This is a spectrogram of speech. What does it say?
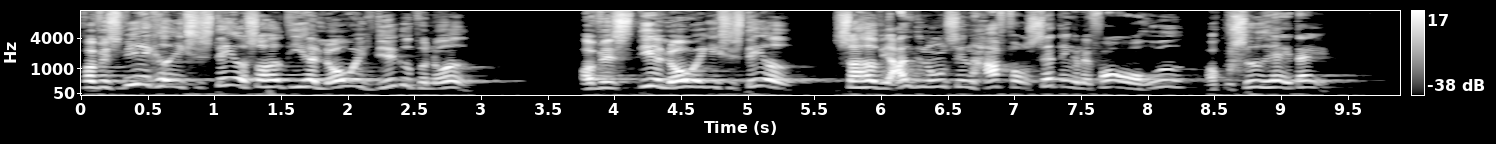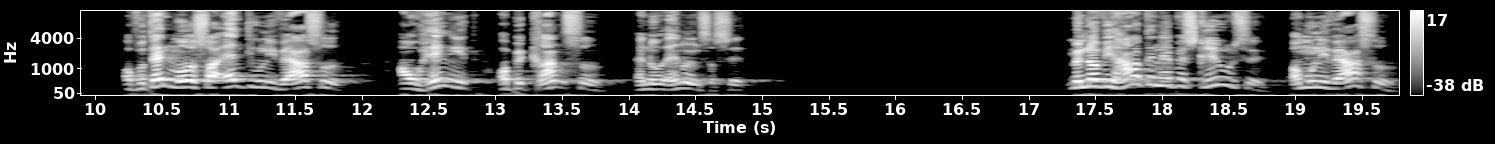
For hvis vi ikke havde eksisteret, så havde de her love ikke virket på noget. Og hvis de her love ikke eksisterede, så havde vi aldrig nogensinde haft forudsætningerne for overhovedet at kunne sidde her i dag. Og på den måde så er alt i universet afhængigt og begrænset af noget andet end sig selv. Men når vi har den her beskrivelse om universet,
